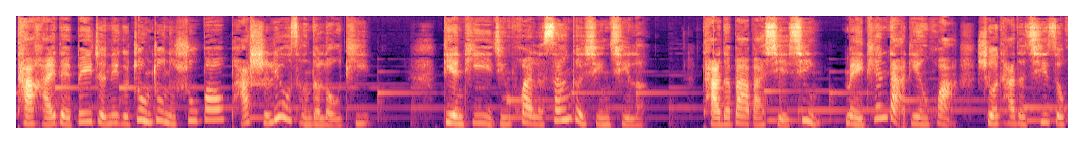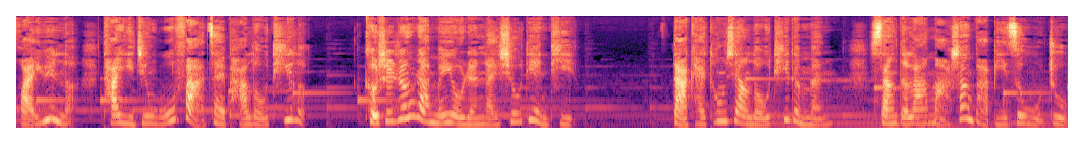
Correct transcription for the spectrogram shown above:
他还得背着那个重重的书包爬十六层的楼梯。电梯已经坏了三个星期了。他的爸爸写信，每天打电话说他的妻子怀孕了，他已经无法再爬楼梯了。可是仍然没有人来修电梯。打开通向楼梯的门，桑德拉马上把鼻子捂住，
